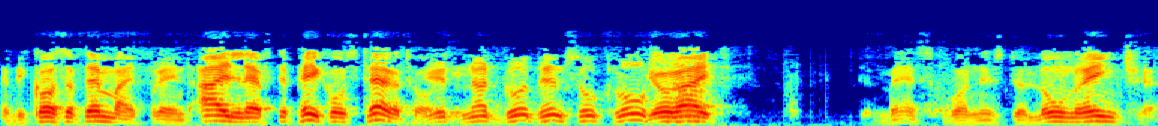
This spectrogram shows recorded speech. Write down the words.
And because of them, my friend, I left the Pecos territory. It not good then so close. You're now. right. One is the Lone Ranger.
